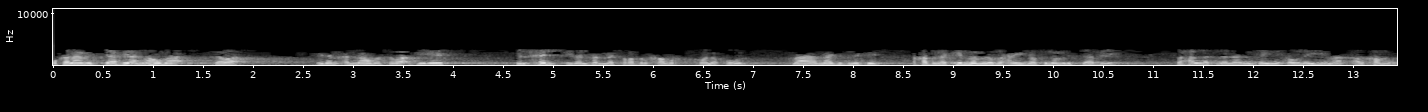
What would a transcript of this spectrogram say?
وكلام الشافعي أنهما سواء. اذا أنهما سواء في إيش؟ في الحل. اذا فلنشرب الخمر ونقول ما ما جبنا شيء. أخذنا كلمة من أبو حنيفة وكلمة من الشافعي فحلت لنا من بين قوليهما الخمر.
